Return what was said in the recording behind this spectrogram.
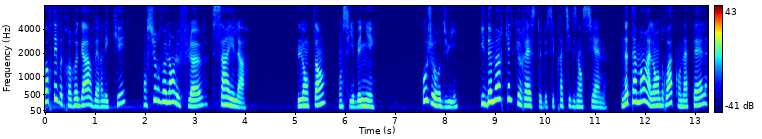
Portez votre regard vers les quais en survolant le fleuve, ça et là. Longtemps, on s'y est baigné. Aujourd'hui, il demeure quelques restes de ces pratiques anciennes, notamment à l'endroit qu'on appelle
